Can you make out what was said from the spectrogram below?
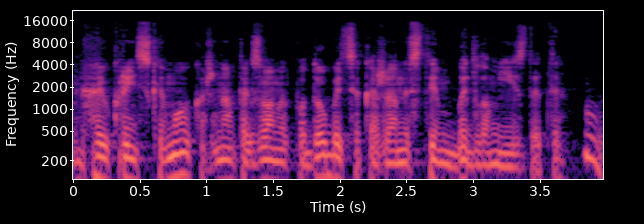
нехай українською мовою каже, нам так з вами подобається, каже, а не з тим бидлом їздити. Ну,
